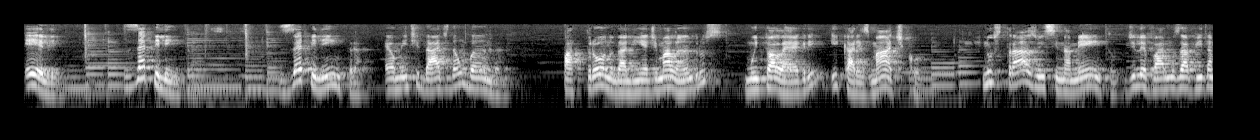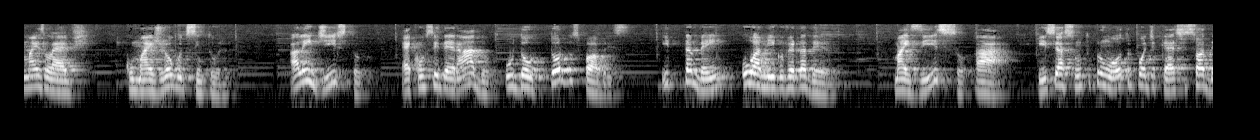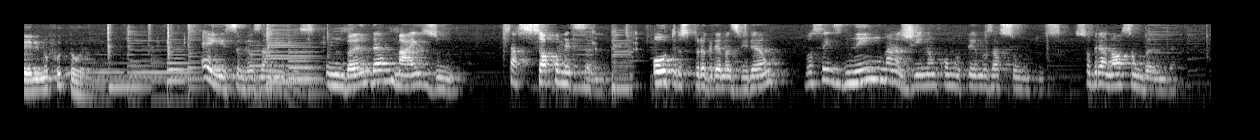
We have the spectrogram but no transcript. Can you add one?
ele, Zé Pilintra. Zé Pilintra é uma entidade da Umbanda, patrono da linha de malandros, muito alegre e carismático nos traz o ensinamento de levarmos a vida mais leve, com mais jogo de cintura. Além disto, é considerado o doutor dos pobres e também o amigo verdadeiro. Mas isso, ah, isso é assunto para um outro podcast só dele no futuro. É isso, meus amigos. Um banda mais um. Está só começando. Outros programas virão vocês nem imaginam como temos assuntos sobre a nossa Umbanda,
